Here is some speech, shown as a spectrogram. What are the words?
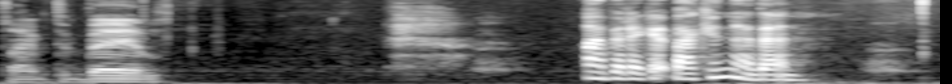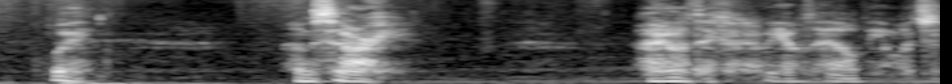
Time to bail. I better get back in there then. Wait. I'm sorry. I don't think I'm gonna be able to help you much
